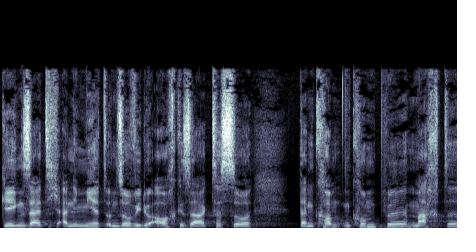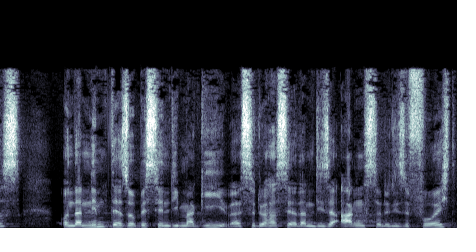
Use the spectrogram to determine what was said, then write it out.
gegenseitig animiert. Und so wie du auch gesagt hast, so, dann kommt ein Kumpel, macht es und dann nimmt er so ein bisschen die Magie, weißt du, du hast ja dann diese Angst oder diese Furcht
